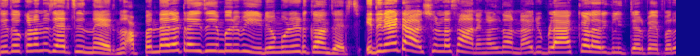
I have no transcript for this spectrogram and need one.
ചെയ്ത് നോക്കണം എന്ന് വിചാരിച്ച് നിന്നായിരുന്നു. അപ്പൊ എന്തായാലും ട്രൈ ചെയ്യുമ്പോൾ ഒരു വീഡിയോ കൂടി എടുക്കാൻ വിചാരിച്ചു. ഇതിനായിട്ട് ആവശ്യമുള്ള സാധനങ്ങൾ എന്ന് പറഞ്ഞാൽ ഒരു black colour glitter paper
